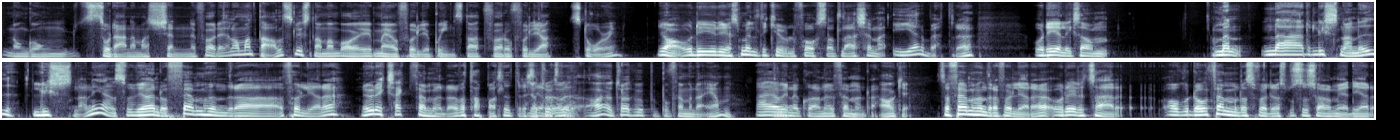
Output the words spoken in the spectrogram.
någon gång sådär när man känner för det. Eller om man inte alls lyssnar, man bara är med och följer på Insta för att följa storyn. Ja, och det är ju det som är lite kul för oss att lära känna er bättre. Och det är liksom... Men när lyssnar ni? Lyssnar ni ens? För vi har ändå 500 följare. Nu är det exakt 500, det var tappat lite det Jag senaste. tror, ja, jag tror att vi är uppe på 501. Nej, jag var inne och kollade nu, 500. Ja, okej. Så 500 följare och det är lite så här, av de 500 som följer oss på sociala medier,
